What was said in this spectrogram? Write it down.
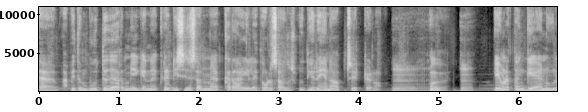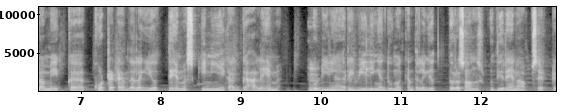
අපිත බුද්ධ ධර්මය ගැන ක්‍රඩිසි සම්මයක් කරලා තොට සංස්කෘතියන හෙන අප්සෙට්ටනවා හ්ම්. හ්ම්. එමනතන් ගෑනු ළමෙක් කොට ඇඳල ගියොත් එහෙම ස්කිනිය එකක් ගහලහෙම පොඩින රිවීලින් ඇඳුම ඇතල ගයොත් තොර සංස්කෘතිය හෙන අප්සෙට්.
